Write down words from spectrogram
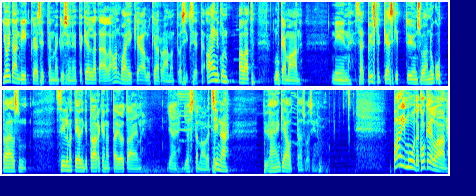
joitain viikkoja sitten mä kysyin, että kellä täällä on vaikeaa lukea raamattua siksi, että aina kun alat lukemaan, niin sä et pysty keskittyyn, sua nukuttaa, sun silmät ei jotenkin tarkenna tai jotain, ja jos tämä olet sinä, pyhä henki auttaa sinua siinä. Pari muuta, kokeillaan.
